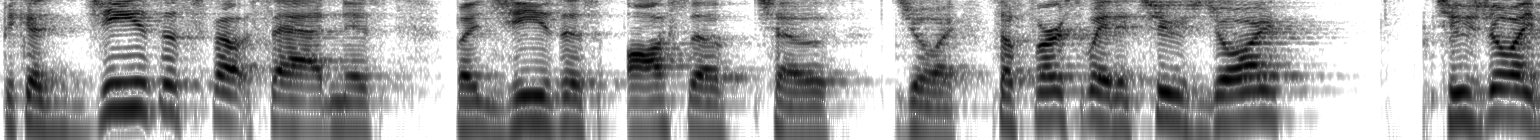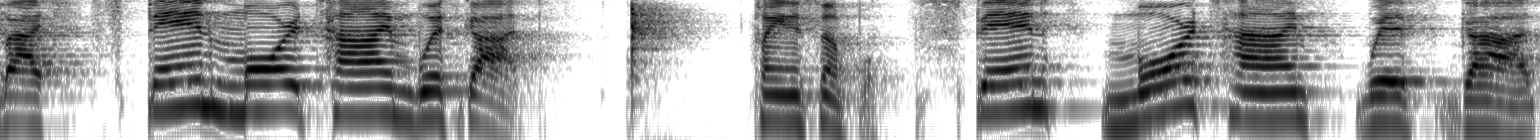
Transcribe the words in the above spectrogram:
Because Jesus felt sadness, but Jesus also chose joy. So, first way to choose joy, choose joy by spend more time with God. Plain and simple. Spend more time with God.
